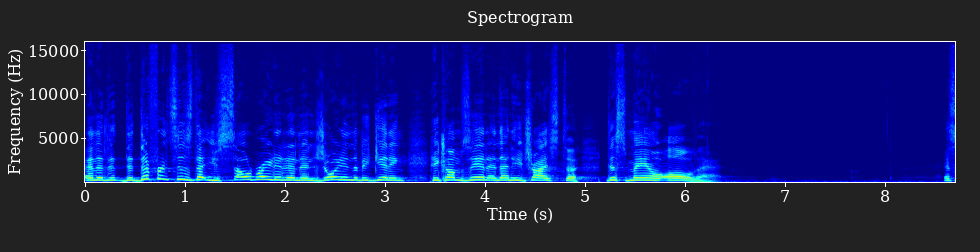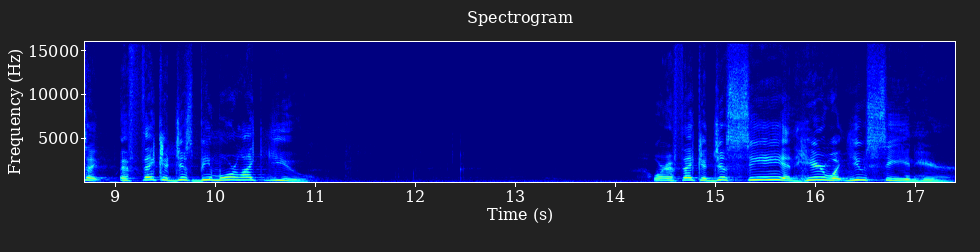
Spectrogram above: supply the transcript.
and the, the differences that you celebrated and enjoyed in the beginning, he comes in and then he tries to dismantle all of that. And say, if they could just be more like you, or if they could just see and hear what you see and hear,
